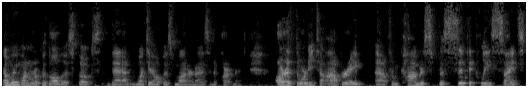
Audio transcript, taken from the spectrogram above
and we want to work with all those folks that want to help us modernize the department. Our authority to operate uh, from Congress specifically cites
